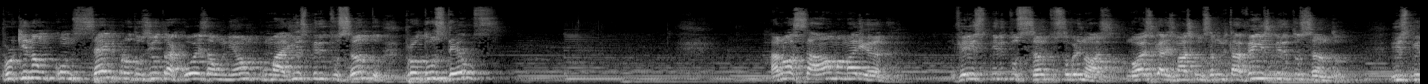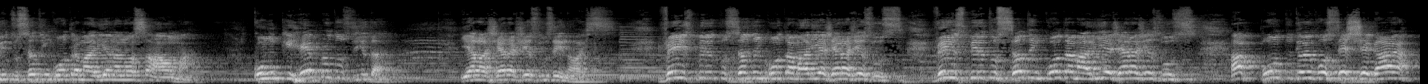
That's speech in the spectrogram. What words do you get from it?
Porque não consegue produzir outra coisa, a união com Maria e Espírito Santo produz Deus. A nossa alma mariana, veio o Espírito Santo sobre nós. Nós carismáticos começamos a gritar: Vem Espírito Santo. E o Espírito Santo encontra Maria na nossa alma, como que reproduzida, e ela gera Jesus em nós. Vem o Espírito Santo, encontra Maria, gera Jesus. Vem o Espírito Santo, encontra Maria, gera Jesus a ponto de eu e você chegar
